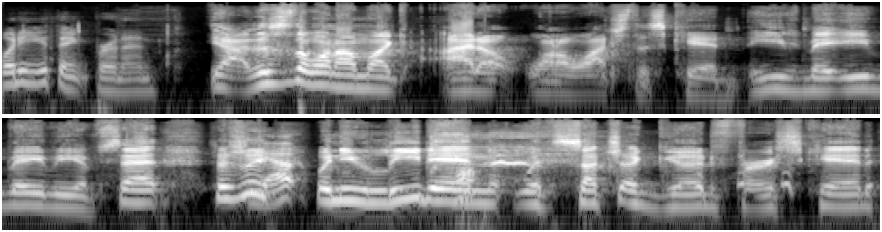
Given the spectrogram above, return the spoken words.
What do you think, Brennan? Yeah, this is the one I'm like, I don't want to watch this kid. He's made, he made me upset, especially Yep. when you lead in with such a good first kid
